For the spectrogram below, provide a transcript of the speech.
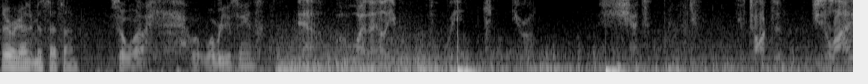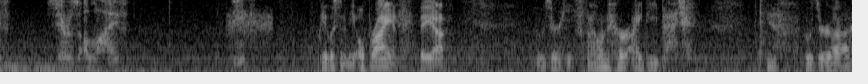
There we go. I didn't miss that time. So, uh, what, what were you saying? Yeah, well, why the hell you... Wait, Nero. Shit. You've, you've talked to... She's alive? Sarah's alive? Deke? Okay, listen to me. O'Brien, they, uh... Boozer, he found her ID badge. Yeah, Boozer, uh...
